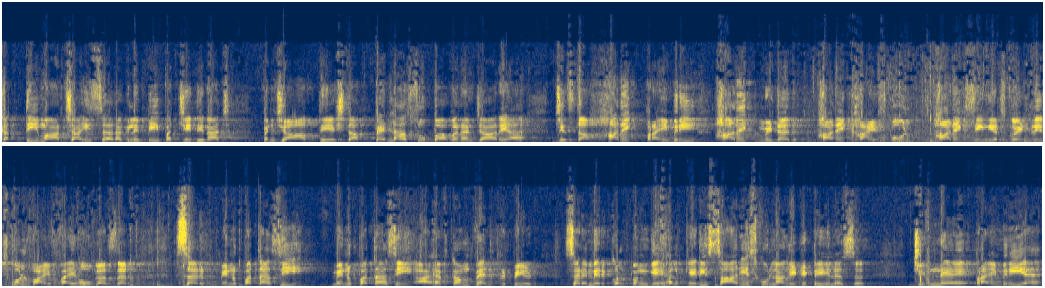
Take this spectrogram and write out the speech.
31 March ਆਈ, ਸਰ। ਅਗਲੇ 20 25 ਦਿਨਾਂ 'ਚ ਪੰਜਾਬ ਦੇਸ਼ ਦਾ ਪਹਿਲਾ ਸੂਬਾ ਬਣਨ ਜਾ ਰਿਹਾ, ਜਿਸ ਦਾ ਹਰ ਇੱਕ ਪ੍ਰਾਇਮਰੀ ਹਰ ਇੱਕ ਮਿਡਲ ਹਰ ਇੱਕ ਹਾਈ ਸਕੂਲ ਹਰ ਇੱਕ ਸੀਨੀਅਰ ਸੈਕੰਡਰੀ ਸਕੂਲ ਵਾਈਫਾਈ ਹੋਊਗਾ, ਸਰ। ਸਰ, ਮੈਨੂੰ ਪਤਾ ਸੀ, ਮੈਨੂੰ ਪਤਾ ਸੀ I have come well prepared sir, ਇਹ ਮੇਰੇ ਕੋਲ ਬੰਗੇ ਹਲਕੇ ਦੀ ਸਾਰੀ ਸਕੂਲਾਂ ਦੀ ਡਿਟੇਲ ਹੈ, ਸਰ। ਜਿੰਨੇ ਪ੍ਰਾਇਮਰੀ ਹੈ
